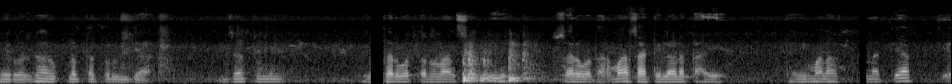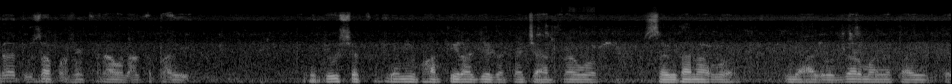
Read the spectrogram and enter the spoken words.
रोजगार उपलब्ध करून द्या. जर तुम्ही सर्व तरुणांसाठी सर्व धर्मासाठी लढत आहे तरी मला न त्या तेरा दिवसापासून करावं लागत आहे. मी देऊ शकत नाही. मी भारतीय राज्यघटनेच्या आधारावर संविधानावर मी आज रोजगार मागत आहे तर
